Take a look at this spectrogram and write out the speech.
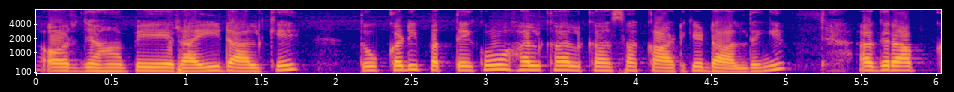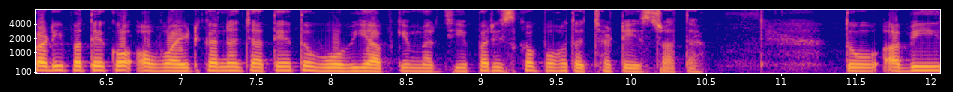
और जहाँ पे राई डाल के तो कड़ी पत्ते को हल्का हल्का सा काट के डाल देंगे। अगर आप कड़ी पत्ते को अवॉइड करना चाहते हैं तो वो भी आपकी मर्ज़ी है, पर इसका बहुत अच्छा टेस्ट आता है। तो अभी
